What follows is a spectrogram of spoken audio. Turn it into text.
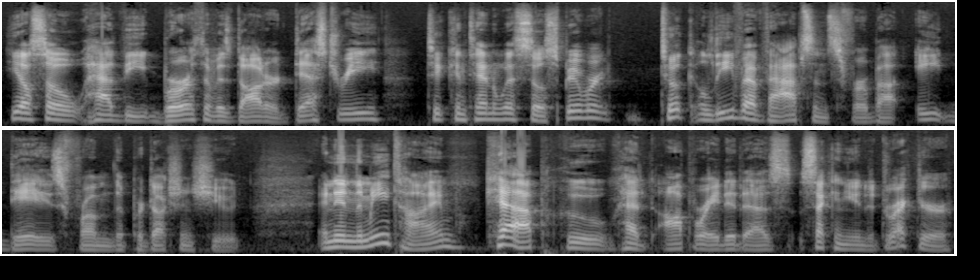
He also had the birth of his daughter, Destry, to contend with. So Spielberg took a leave of absence for about eight days from the production shoot. And in the meantime, Koepp, who had operated as second unit director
